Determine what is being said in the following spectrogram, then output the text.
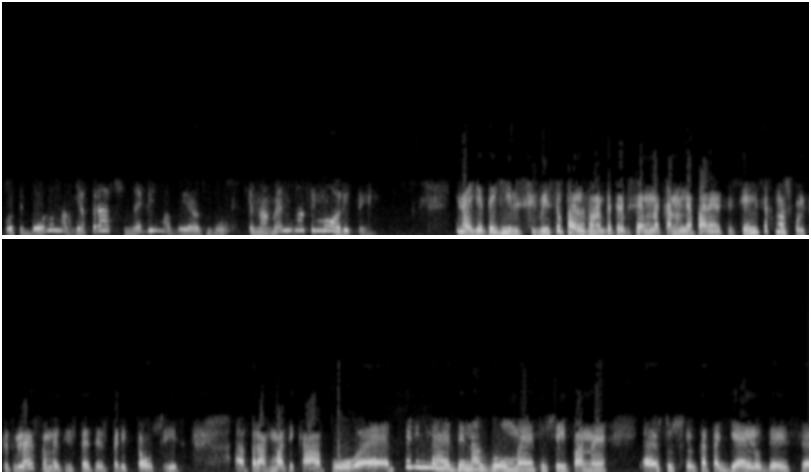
ότι μπορούν να διαπράξουν έγκλημα βιασμού και να μένουν ατιμόρυτοι. Ναι, γιατί έχει συμβεί στο παρελθόν, επιτρέψτε μου να κάνω μια παρένθεση. Εμείς έχουμε ασχοληθεί τουλάχιστον με τρει-τέσσερι περιπτώσεις πραγματικά που ε, περιμένετε να δούμε, τους είπανε ε, στους καταγγέλλοντες, ε,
